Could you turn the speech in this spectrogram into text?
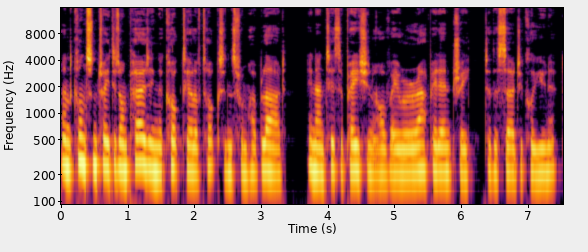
and concentrated on purging the cocktail of toxins from her blood in anticipation of a rapid entry to the surgical unit.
